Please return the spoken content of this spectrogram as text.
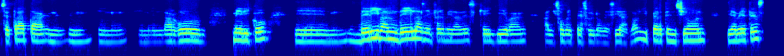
se trata en, el largo médico, em, derivan de las enfermedades que llevan al sobrepeso y la obesidad. Hipertensión, diabetes,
